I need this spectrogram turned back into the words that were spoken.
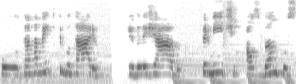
O tratamento tributário privilegiado permite aos bancos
